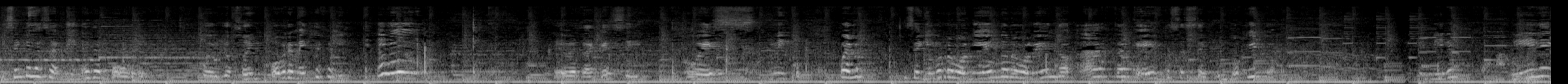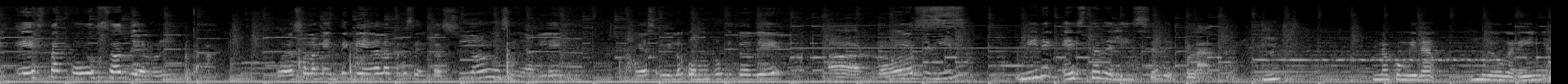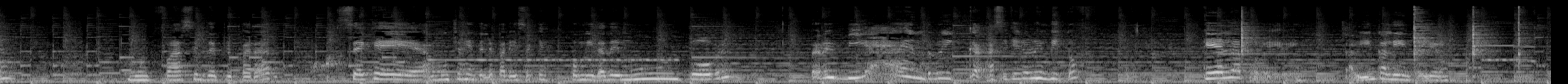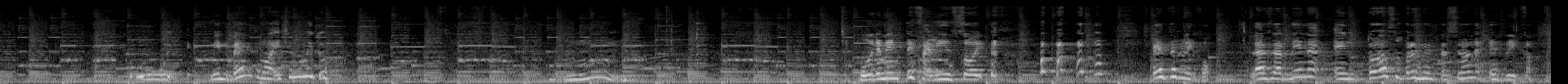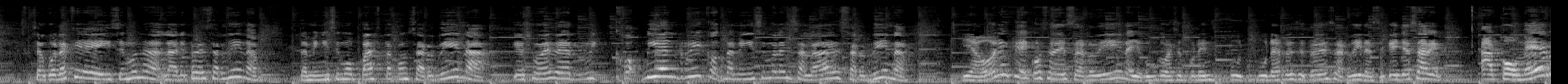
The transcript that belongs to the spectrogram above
Dicen que la sardina es de pobre. Pues yo soy pobremente feliz. De verdad que sí. Pues rico. Bueno, seguimos revolviendo, revolviendo hasta que esto se seque un poquito. Y miren, miren esta cosa de rica. Ahora solamente queda la presentación, enseñarle, voy a servirlo con un poquito de arroz. miren. Miren esta delicia de plato. Una comida muy hogareña, muy fácil de preparar. Sé que a mucha gente le parece que es comida de muy pobre, pero es bien rica. Así que yo les invito que la prueben. Está bien caliente, ¿vieron? Uy, miren, ven como ha hecho el humito. Mmm. Pobremente feliz soy. este es rico. La sardina en todas sus presentaciones es rica. ¿Se acuerda que hicimos la, arepa de sardina? También hicimos pasta con sardina, que eso es de rico, bien rico. También hicimos la ensalada de sardina. Y ahora es que hay cosas de sardina, yo como que va a ser pura, pura receta de sardina. Así que ya saben, a comer.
